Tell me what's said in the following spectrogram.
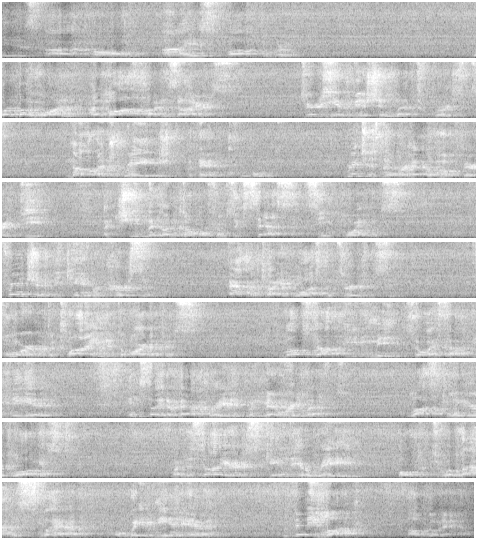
is uh, called Eyes Off the Road. One by one, I lost my desires. Dirty ambition left first. Knowledge raged, but then it cooled. Riches never had the hook very deep. Achievement uncoupled from success seemed pointless. Friendship became recursive. Appetite lost its urgency. Form declined into artifice. Love stopped feeding me, so I stopped feeding it. Insight evaporated when memory left. Lust lingered longest. My desires, gaily arrayed, bolted to a lapis slab, await me in heaven. With any luck, I'll go to hell.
